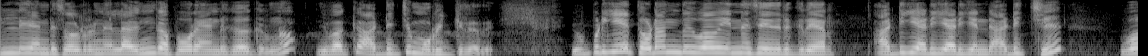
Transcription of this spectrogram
இல்லையென்று சொல்கிறேன்னு இல்லை எங்கே போகிறேன்னு கேட்குறனோ இவக்கு அடித்து முறிக்கிறது. இப்படியே தொடர்ந்து இவ என்ன செய்திருக்கிறார்? அடி அடி அடி என்று அடித்து இவ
